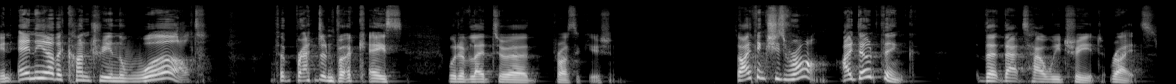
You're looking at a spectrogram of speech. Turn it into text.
in any other country in the world, the Brandenburg case would have led to a prosecution. So I think she's wrong. I don't think that that's how we treat rights.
